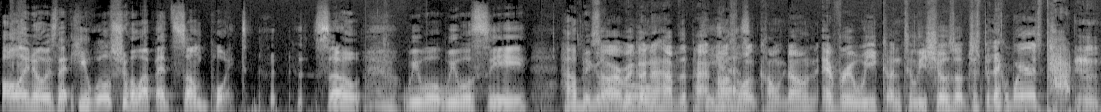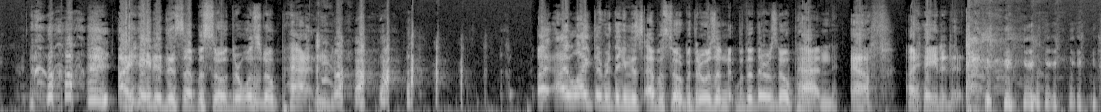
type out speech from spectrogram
All I know is that he will show up at some point. so we will we will see how big So of a are we role gonna have the Patton. Oswalt countdown every week until he shows up? Just be like, "Where's Patton?" I hated this episode. There was no Patton. I, I liked everything in this episode, but there was a but there was no Patton. F. I hated it.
